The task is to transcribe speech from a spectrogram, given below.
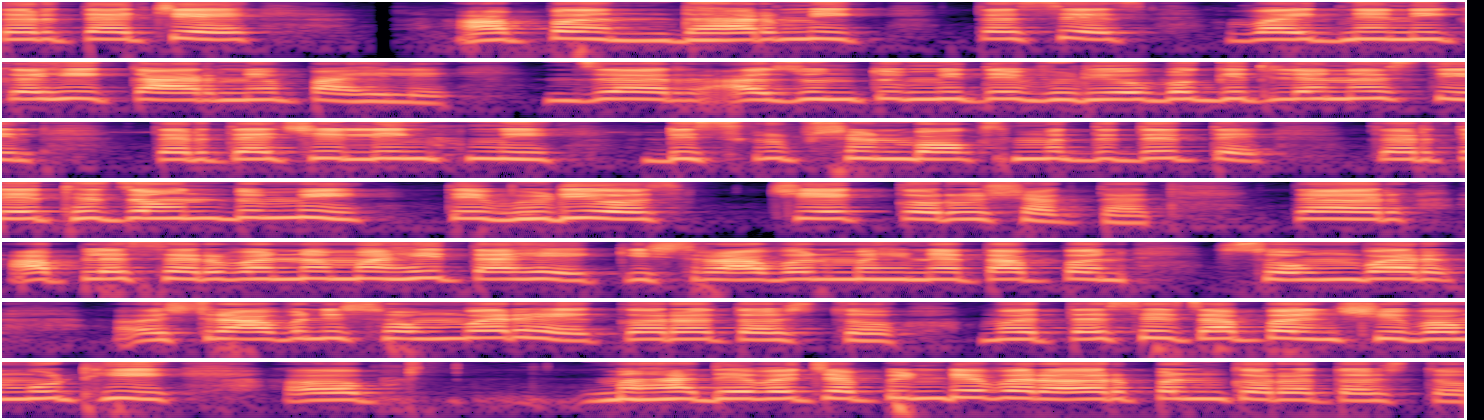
तर त्याचे आपण धार्मिक तसेच वैज्ञानिकही कारणे पाहिले. जर अजून तुम्ही ते व्हिडिओ बघितले नसतील तर त्याची लिंक मी डिस्क्रिप्शन बॉक्समध्ये देते. तर तेथे जाऊन तुम्ही ते व्हिडिओज चेक करू शकतात. तर आपल्या सर्वांना माहीत आहे की श्रावण महिन्यात आपण सोमवार श्रावणी सोमवार हे करत असतो. व तसेच आपण शिवमुठी महादेवाच्या पिंडेवर अर्पण करत असतो.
